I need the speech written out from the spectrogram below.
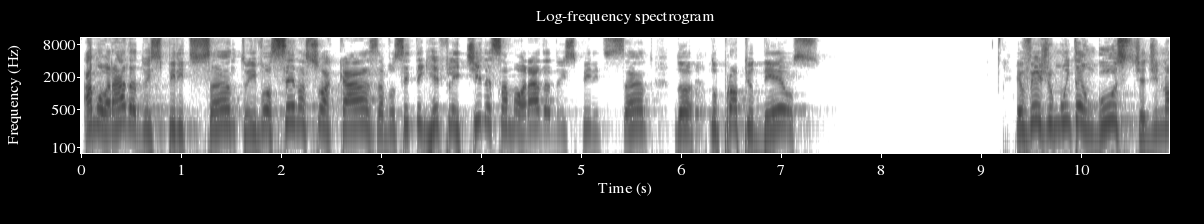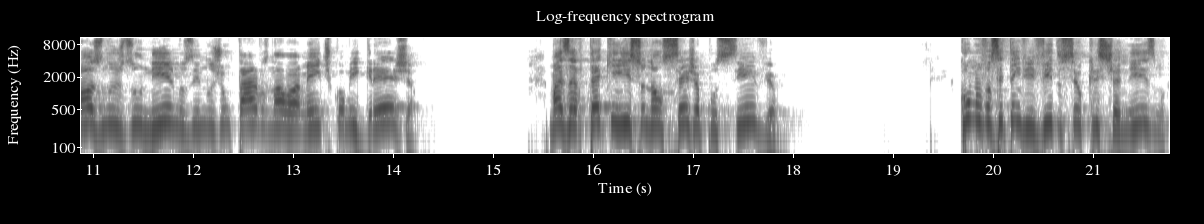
a morada do Espírito Santo, e você na sua casa, você tem refletido essa morada do Espírito Santo, do, do próprio Deus. Eu vejo muita angústia de nós nos unirmos e nos juntarmos novamente como igreja, mas até que isso não seja possível, como você tem vivido o seu cristianismo?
